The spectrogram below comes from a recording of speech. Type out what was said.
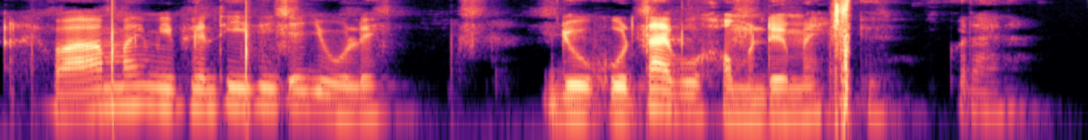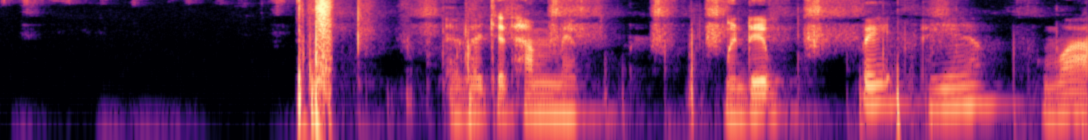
อะไรวะไม่มีพื้นที่ที่จะอยู่เลย อยู่ขูดใต้ภูเขาเหมือนเดิมไหม จะทำแบบเหมือนเดิมเป๊ะอะไรเฮ้ยนะผมว่า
